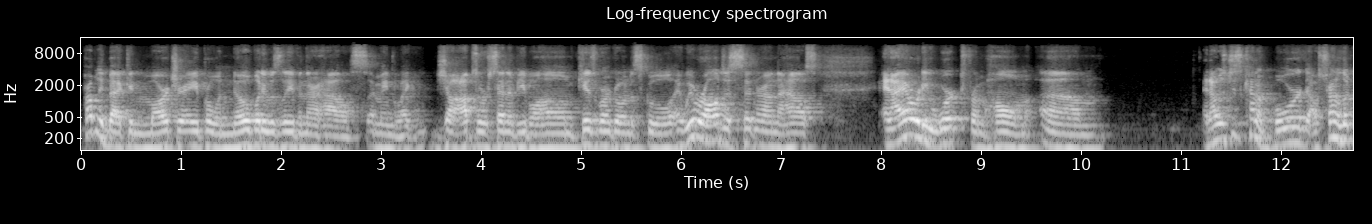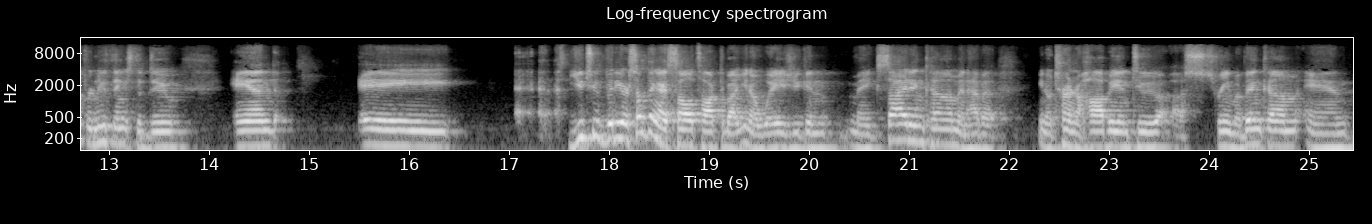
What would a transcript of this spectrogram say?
probably back in march or april when nobody was leaving their house i mean like jobs were sending people home kids weren't going to school and we were all just sitting around the house and I already worked from home. Um, and I was just kind of bored. I was trying to look for new things to do. And a YouTube video or something I saw talked about, you know, ways you can make side income and have a, you know, turn a hobby into a stream of income. And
